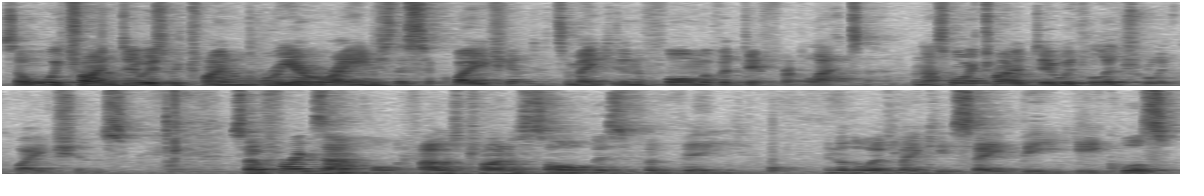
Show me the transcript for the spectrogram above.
So what we try and do is we try and rearrange this equation to make it in the form of a different letter. And that's what we're trying to do with literal equations. So for example, if I was trying to solve this for b, in other words, make it say b equals.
